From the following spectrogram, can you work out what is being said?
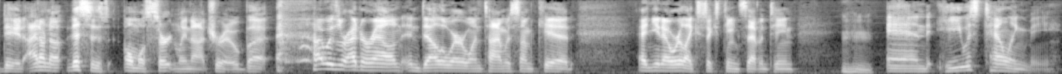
Dude, I don't know. This is almost certainly not true, but I was riding around in Delaware one time with some kid, and you know, we're like 16, 17, Mm-hmm. and he was telling me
